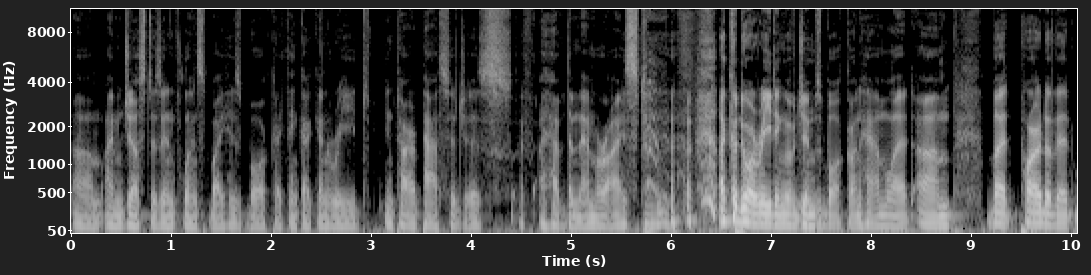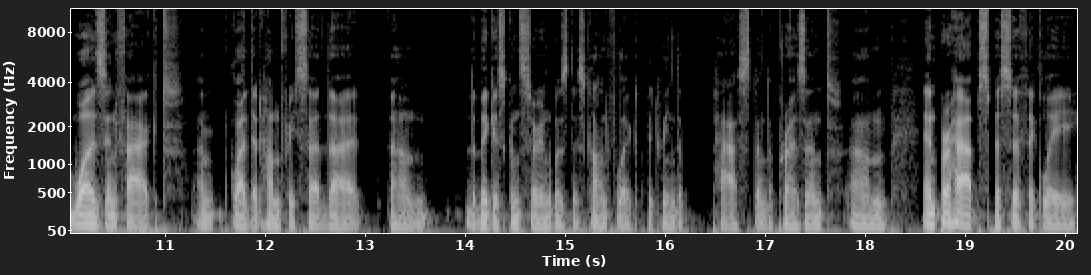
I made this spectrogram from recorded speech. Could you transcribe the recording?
um, I'm just as influenced by his book. I think I can read entire passages. I've, I have them memorized. I could do a reading of Jim's book on Hamlet. Um, but part of it was, in fact, I'm glad that Humphrey said that. Um, the biggest concern was this conflict between the past and the present, um, and perhaps specifically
